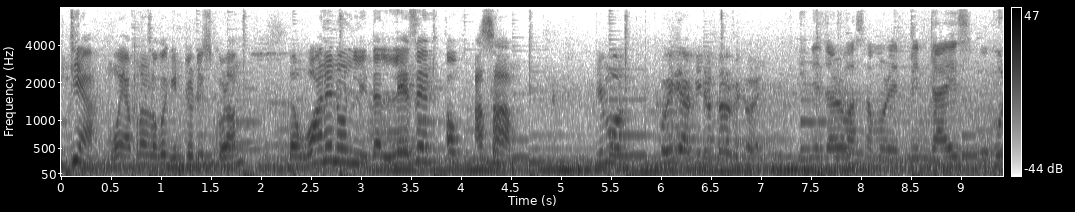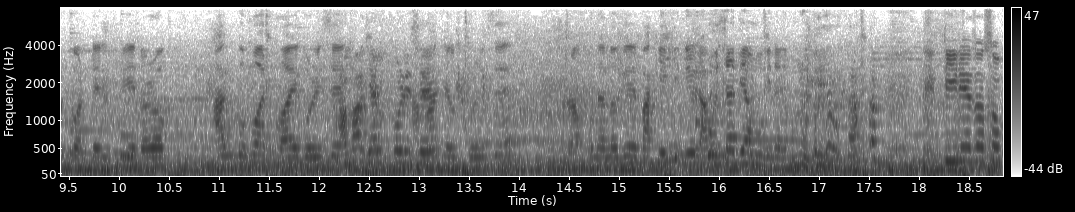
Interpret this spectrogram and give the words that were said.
এতিয়া মই আপোনালোকক ইণ্ট্ৰডিউচ কৰাম the one and only the legend of Assam কৈ দিয়া বিনোদৰ বিষয়ে। টিনেজাৰ আছামৰ এডমিন গাইজ বহুত কণ্টেণ্ট ক্ৰিয়েটৰক আগবঢ়োৱাত সহায় কৰিছে। আমাক হেল্প কৰিছে। আমাক হেল্প কৰিছে। আৰু আপোনালোকে বাকীখিনিৰ পইচা দিয়া মোক টিন এজাৰ্ছ অফ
